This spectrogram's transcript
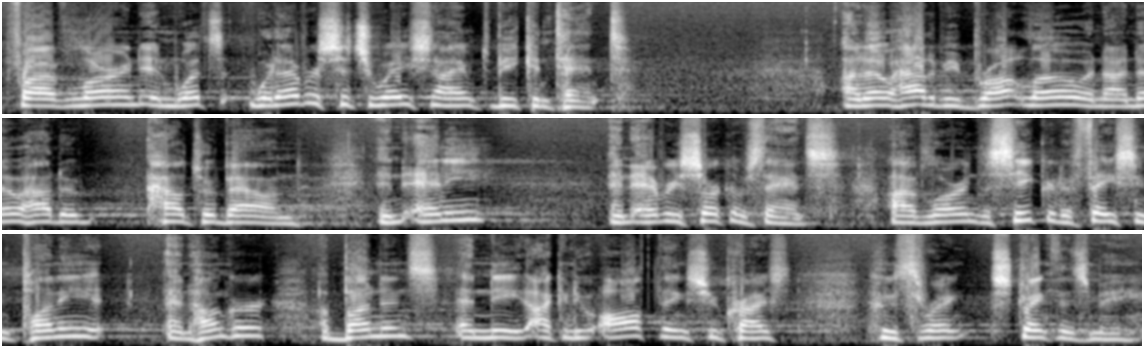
for I've learned in whatever situation I am to be content. I know how to be brought low, and I know how to, how to abound in any in every circumstance. I've learned the secret of facing plenty and hunger, abundance and need. I can do all things through Christ who strengthens me.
